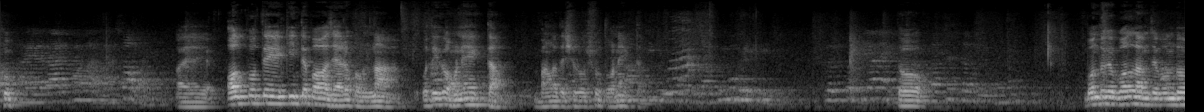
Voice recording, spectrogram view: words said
খুব অল্পতে কিনতে পাওয়া যায় এরকম না। ওদিকে অনেক দাম, বাংলাদেশের ওষুধ অনেক দাম। তো বন্ধুকে বললাম যে, বন্ধু,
